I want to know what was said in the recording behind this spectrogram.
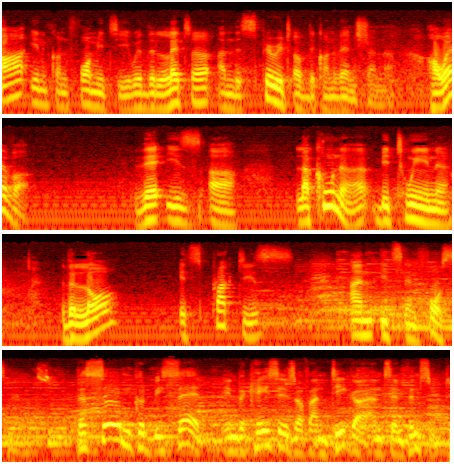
are in conformity with the letter and the spirit of the convention. However, there is a lacuna between the law, its practice, and its enforcement. The same could be said in the cases of Antigua and St. Vincent.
